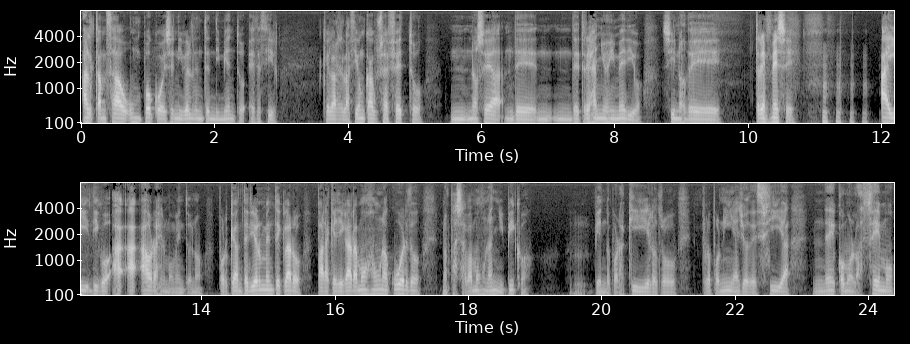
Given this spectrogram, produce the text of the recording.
alcanzado un poco ese nivel de entendimiento, es decir, que la relación causa-efecto no sea de, tres años y medio, sino de tres meses, ahí digo, ahora es el momento, ¿no? Porque anteriormente, claro, para que llegáramos a un acuerdo nos pasábamos un año y pico, viendo por aquí, el otro proponía, yo decía, de cómo lo hacemos,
